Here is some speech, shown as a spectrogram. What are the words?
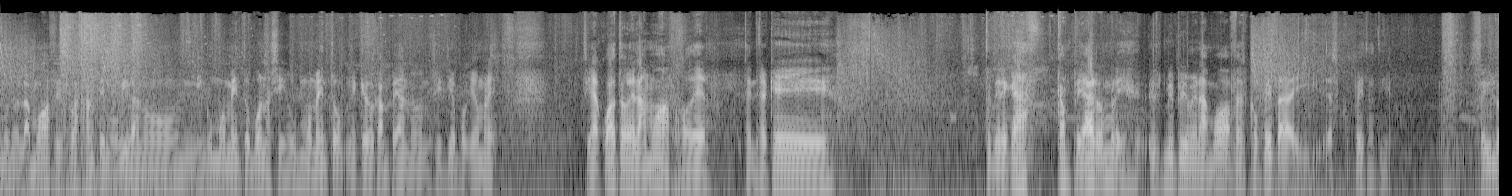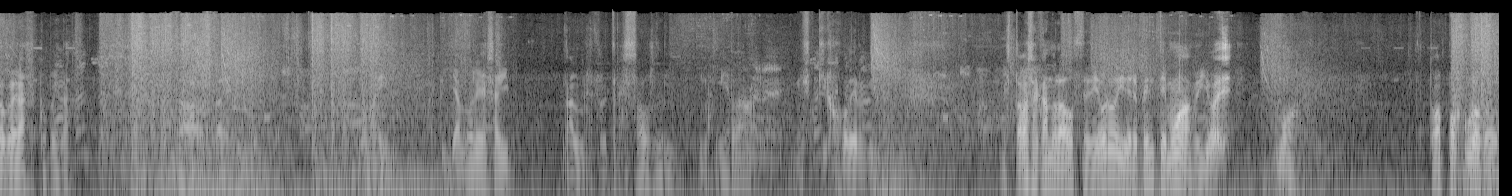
Bueno, la MOAF es bastante movida, no en ningún momento, bueno, sí, un momento me quedo campeando en un sitio porque, hombre, si a 4 de la MOAF, joder, tendré que... Tendré que campear, hombre. Es mi primera MOAF, escopeta y escopeta, tío. Soy loco de las escopetas. Está, está pillándoles ahí a los retrasados de la mierda. Es que, joder, me estaba sacando la 12 de oro y de repente MOAF y yo, ¡eh! MOAF. Toma por culo todo.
